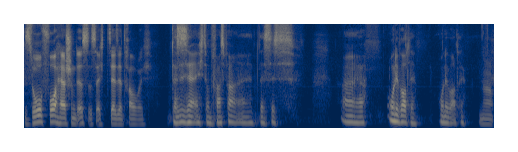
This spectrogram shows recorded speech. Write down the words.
so vorherrschend ist, ist echt sehr, sehr traurig. Das ist ja echt unfassbar. Das ist äh, ja, ohne Worte, ohne Worte. Ja.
